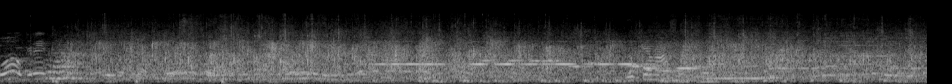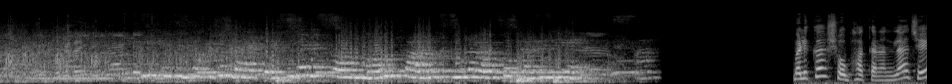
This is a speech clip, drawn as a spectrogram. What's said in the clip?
Oh, great. Students from Mount Carmel School are also present here. ಬಳಿಕ ಶೋಭಾ ಕರಂದ್ಲಾಜೆ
